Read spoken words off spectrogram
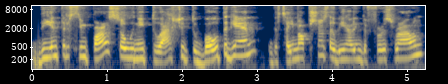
the interesting part. So we need to ask you to vote again, the same options that we had in the first round,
